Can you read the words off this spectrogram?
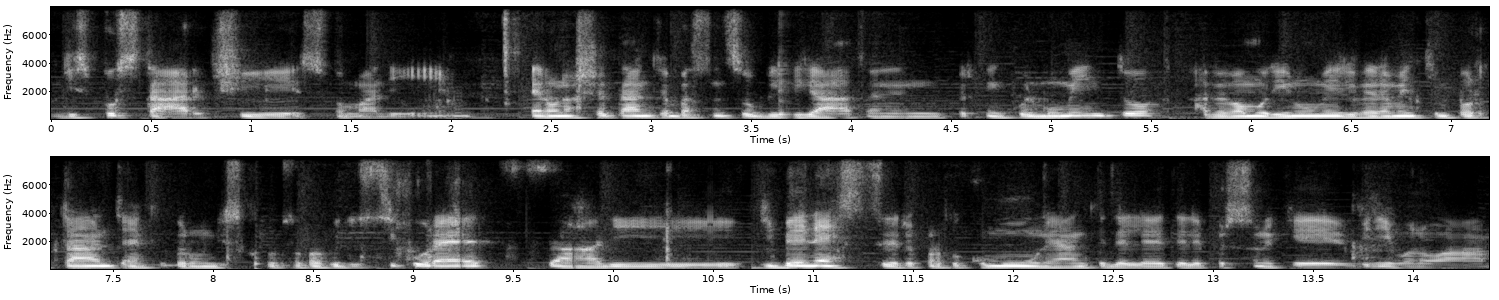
di spostarci, insomma, di... era una scelta anche abbastanza obbligata, perché in quel momento avevamo dei numeri veramente importanti anche per un discorso proprio di sicurezza, di, di benessere proprio comune anche delle, delle persone che venivano a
